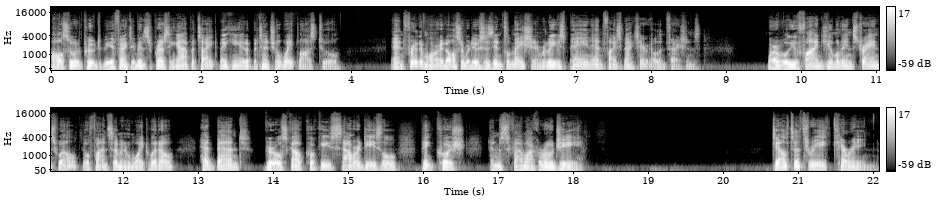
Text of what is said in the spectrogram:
Also, it proved to be effective in suppressing appetite, making it a potential weight loss tool. And furthermore, it also reduces inflammation, relieves pain, and fights bacterial infections. Where will you find humulene strains? Well, you'll find some in White Widow, Headband, Girl Scout Cookies, Sour Diesel, Pink Kush, and Skywalker OG. Delta 3 Carene.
